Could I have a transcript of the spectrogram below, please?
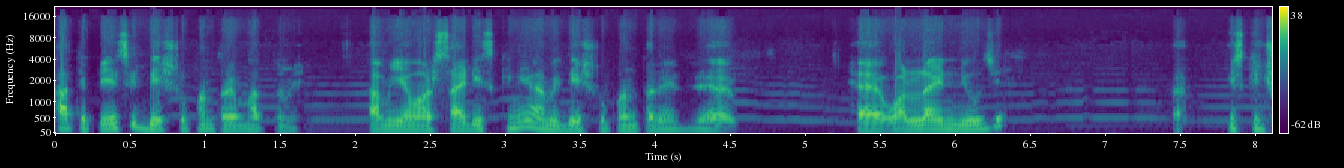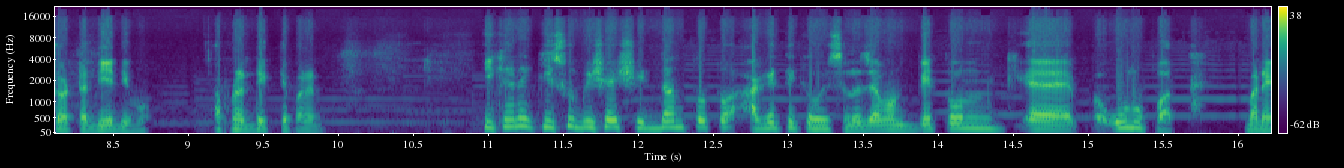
হাতে পেয়েছি দেশ রূপান্তরের মাধ্যমে। আমি আমার সাইড স্ক্রিনে আমি দেশ রূপান্তরের অনলাইন নিউজে স্ক্রিনশটটা দিয়ে দিব। আপনারা দেখতে পারেন। এখানে কিছু বিষয় সিদ্ধান্ত তো আগে থেকে হয়েছিল, যেমন বেতন অনুপাত মানে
